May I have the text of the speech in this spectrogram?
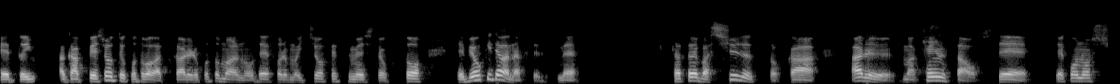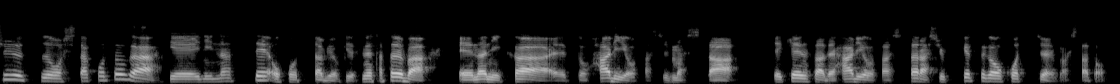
えっと、合併症という言葉が使われることもあるので、それも一応説明しておくと、病気ではなくてですね、例えば手術とか、ある、まあ、検査をして、でこの手術をしたことが原因になって起こった病気ですね。例えば、え、何か、えーと針を刺しました。で検査で針を刺したら出血が起こっちゃいましたと。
